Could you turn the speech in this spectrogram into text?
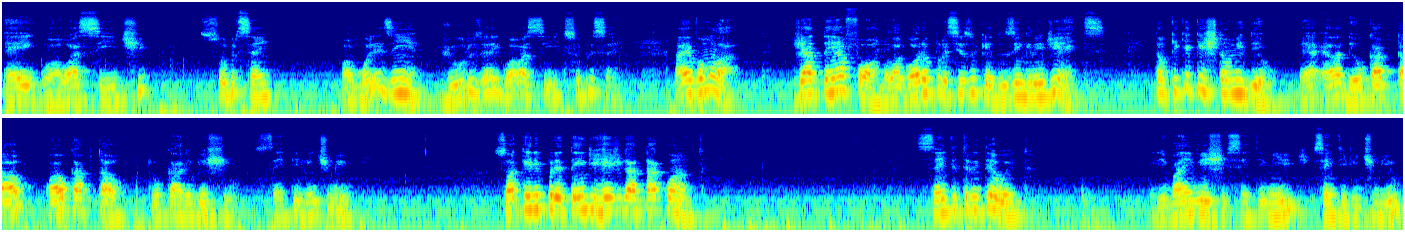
é igual a CIT sobre 100. Ó, molezinha. Juros é igual a CIT sobre 100. Aí, vamos lá. Já tem a fórmula. Agora eu preciso o quê? Dos ingredientes. Então, o que, que a questão me deu? É, ela deu o capital. Qual é o capital que o cara investiu? 120 mil. Só que ele pretende resgatar quanto? 138. Ele vai investir 120 mil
